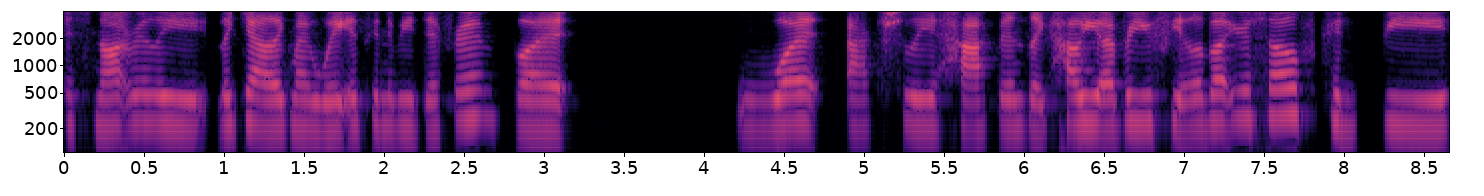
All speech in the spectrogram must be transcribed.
it's not really like yeah, like my weight is going to be different, but what actually happens, like how you ever you feel about yourself could be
